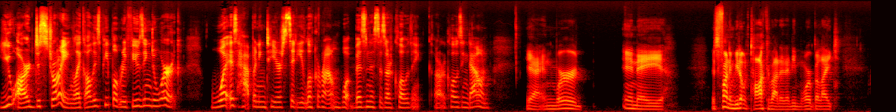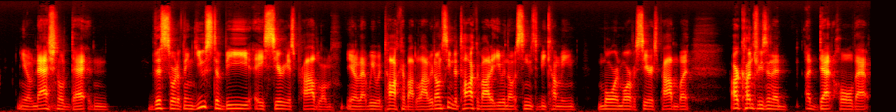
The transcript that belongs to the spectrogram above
You are destroying. Like all these people refusing to work. what is happening to your city? Look around. What businesses are closing are closing down? Yeah, and we're in a it's funny we don't talk about it anymore, but like you know, national debt and this sort of thing used to be a serious problem, you know, that we would talk about a lot. We don't seem to talk about it even though it seems to be becoming more and more of a serious problem, but our country's in a, a debt hole that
